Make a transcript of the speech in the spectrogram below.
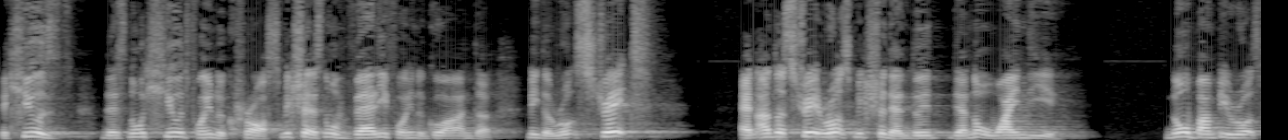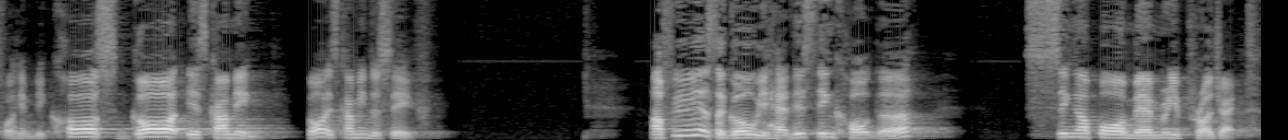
the hills, there's no hill for him to cross. Make sure there's no valley for him to go under. Make the road straight. And other straight roads, make sure that they, they're not windy. No bumpy roads for him because God is coming. God is coming to save. A few years ago, we had this thing called the Singapore Memory Project.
